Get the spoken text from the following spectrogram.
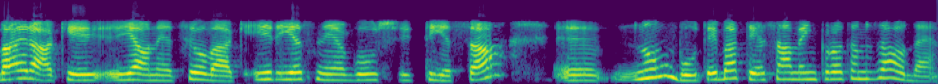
Vairāki jaunie cilvēki ir iesnieguši tiesā. E, nu, būtībā tiesā viņi, protams, zaudē.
